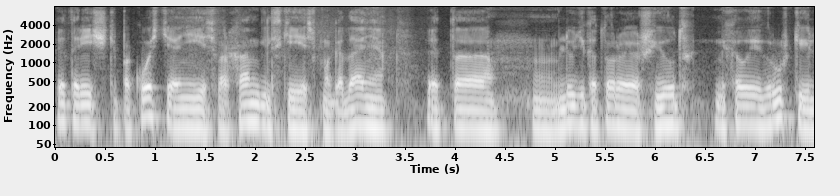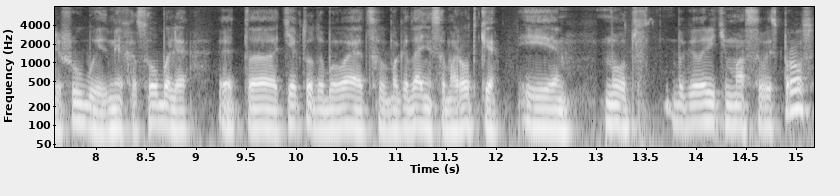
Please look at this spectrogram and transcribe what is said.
Это резчики по кости, они есть в Архангельске, есть в Магадане. Это люди, которые шьют меховые игрушки или шубы из меха соболя. Это те, кто добывает в Магадане самородки. И ну вот вы говорите массовый спрос.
